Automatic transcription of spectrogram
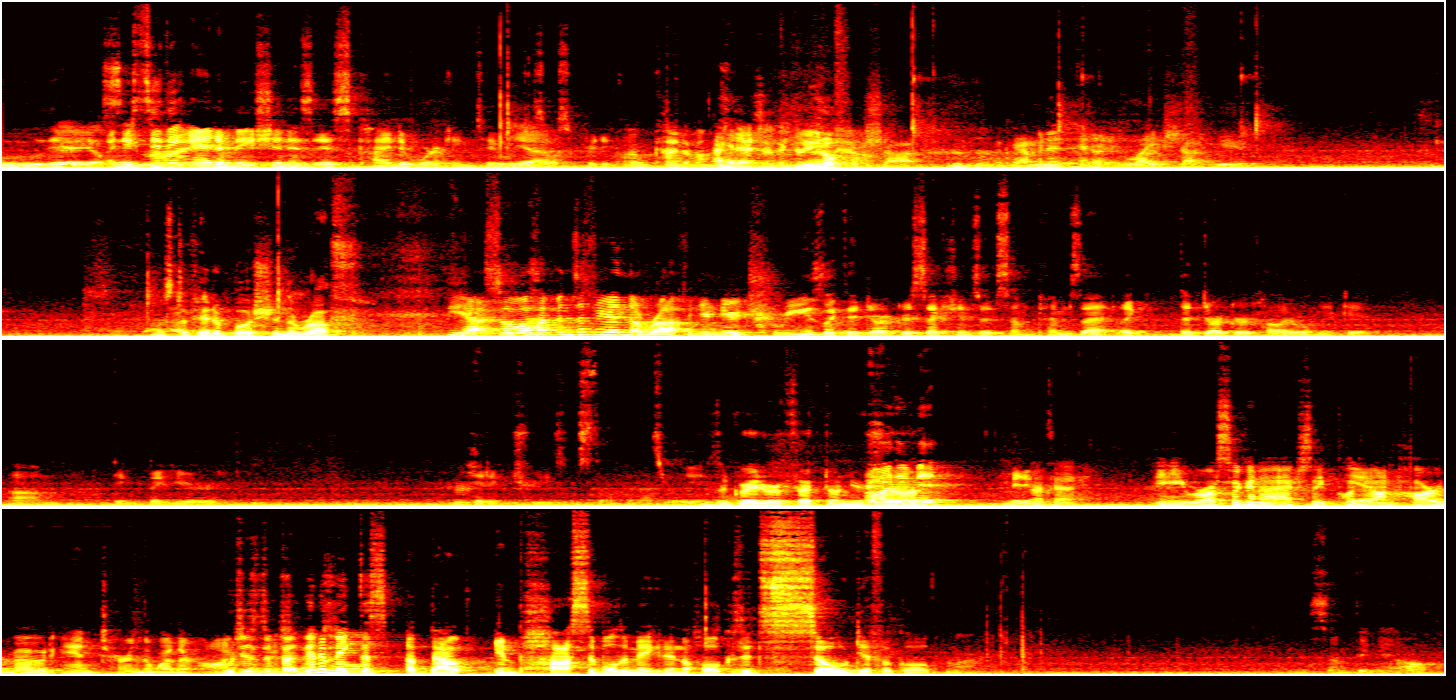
Ooh, there Yeah, you go. And you see the animation is, is kind of working too, which is also pretty cool. I'm kind of on the I edge of the beautiful shot. okay, I'm gonna hit a light shot here. Must have hit a bush in the rough. Yeah, so what happens if you're in the rough and you're near trees, like the darker sections, that sometimes that, like, the darker color will make it um, think that you're hitting trees and stuff, and that's really There's a greater effect on your Oh, I shot. made it. Made it. Okay. And you- we're also going to actually put it on hard mode and turn the weather on. Which is this about, gonna make this about impossible to make it in the hole because it's so difficult. Something else.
